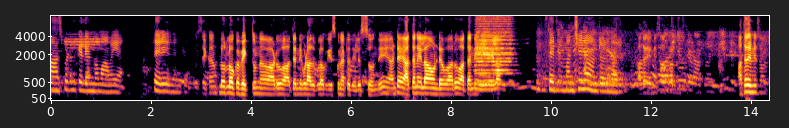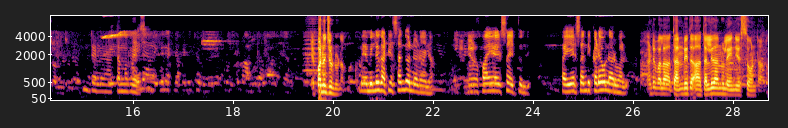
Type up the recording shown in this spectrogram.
హాస్పిటల్కి వెళ్ళాను మా మామయ్య. తెలియదు ఇంకా. సెకండ్ ఫ్లోర్లో ఒక వ్యక్తి ఉన్నవాడు అతన్ని కూడా అదుపులోకి తీసుకున్నట్లు తెలుస్తుంది. అంటే అతను ఎలా ఉండేవారు? అతన్ని ఎలా తెలి మంచిగానే ఉంటుంది మరి. అతను ఎన్ని సంవత్సరాల అతను ఎన్ని సంవత్సరాల తెలియదు అత్తమ్మకు తెలుసు. ఎప్పటి నుంచి ఉంటున్నాం మేము ఇల్లు కట్టిస్తుంది ఉన్నాడు ఆయన. ఫైవ్ ఇయర్స్ అవుతుంది. ఫైవ్ ఇయర్స్ అంది ఇక్కడే ఉన్నారు వాళ్ళు. అంటే వాళ్ళ తండ్రి తల్లిదండ్రులు ఏం చేస్తూ ఉంటారు?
